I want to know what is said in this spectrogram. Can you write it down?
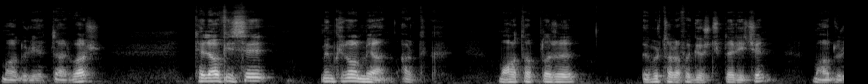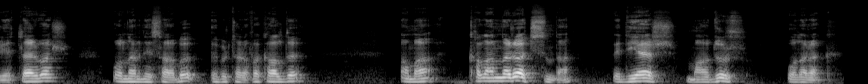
mağduriyetler var. Telafisi mümkün olmayan artık muhatapları öbür tarafa göçtükleri için mağduriyetler var. Onların hesabı öbür tarafa kaldı. Ama kalanları açısından ve diğer mağdur olarak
